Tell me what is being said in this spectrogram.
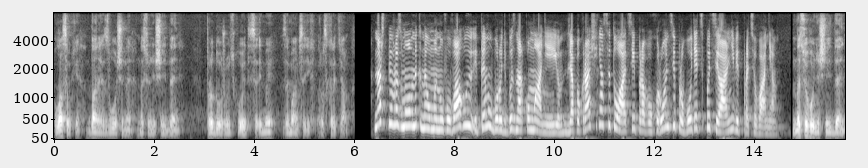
Власовки дані злочини на сьогоднішній день продовжують скоїтися, і ми займаємося їх розкриттям. Наш співрозмовник не оминув увагою і тему боротьби з наркоманією. Для покращення ситуації правоохоронці проводять спеціальні відпрацювання. На сьогоднішній день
